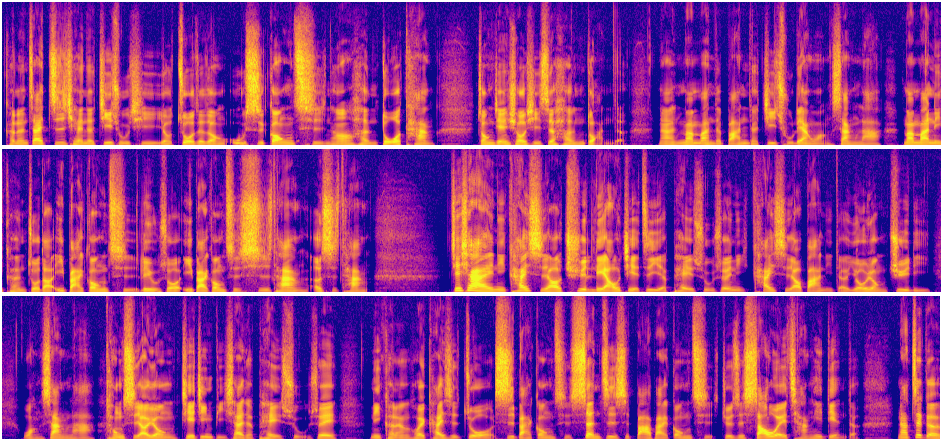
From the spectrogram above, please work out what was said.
可能在之前的基础期有做这种五十公尺，然后很多趟，中间休息是很短的。那慢慢的把你的基础量往上拉，慢慢你可能做到一百公尺，例如说一百公尺十趟、二十趟，接下来你开始要去了解自己的配速，所以你开始要把你的游泳距离往上拉，同时要用接近比赛的配速，所以你可能会开始做四百公尺，甚至是八百公尺，就是稍微长一点的。那这个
